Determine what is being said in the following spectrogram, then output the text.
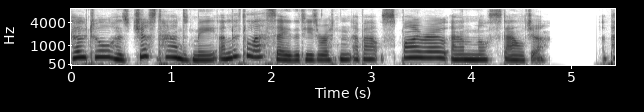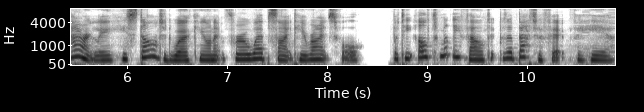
KOTOR has just handed me a little essay that he's written about Spyro and nostalgia. Apparently, he started working on it for a website he writes for, but he ultimately felt it was a better fit for here.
